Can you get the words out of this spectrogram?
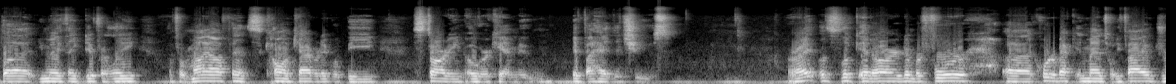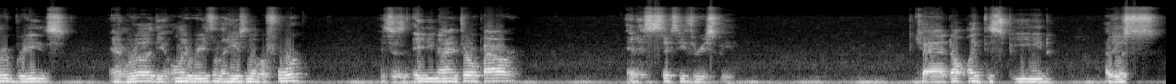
but you may think differently. For my offense, Colin Kaepernick would be starting over Cam Newton if I had to choose. All right, let's look at our number four uh, quarterback in Madden 25, Drew Brees. And really, the only reason that he's number four is his 89 throw power and his 63 speed. Okay, I don't like the speed. I just,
